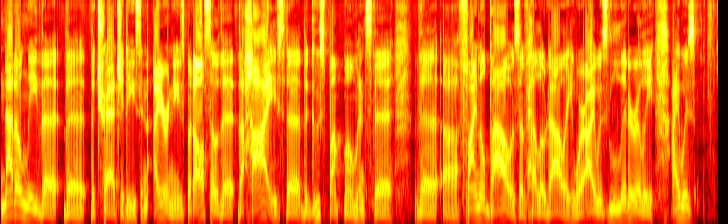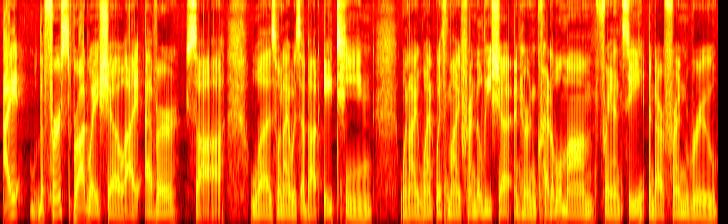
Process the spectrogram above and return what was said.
not only the, the the tragedies and ironies, but also the the highs, the the goosebump moments, the the uh, final bows of Hello Dolly, where I was literally I was I the first Broadway show I ever saw was when I was about eighteen, when I went with my friend Alicia and her incredible mom Francie and our friend Rue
